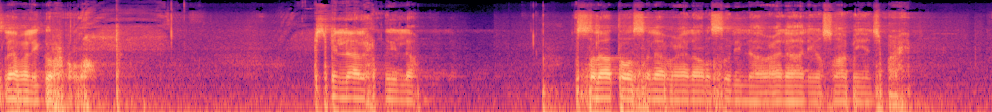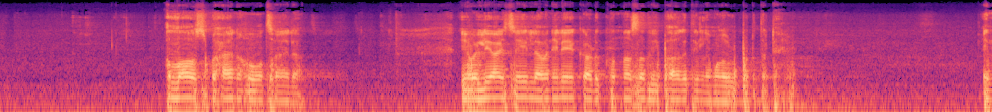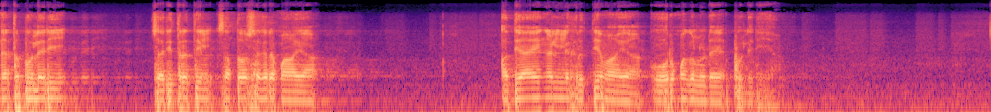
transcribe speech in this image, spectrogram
السلام عليكم ورحمة الله بسم الله الحمد لله الصلاة والسلام على رسول الله وعلى آله وصحبه أجمعين അള്ളാഹു സുബാനഹു വത്താല ഈ വെള്ളിയാഴ്ചയിൽ അവനിലേക്ക് അടുക്കുന്ന സദ്വിഭാഗത്തിൽ നമ്മൾ ഉൾപ്പെടുത്തട്ടെ ഇന്നത്തെ പുലരി ചരിത്രത്തിൽ സന്തോഷകരമായ അധ്യായങ്ങളിൽ ഹൃദ്യമായ ഓർമ്മകളുടെ പുലരിയാണ്.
